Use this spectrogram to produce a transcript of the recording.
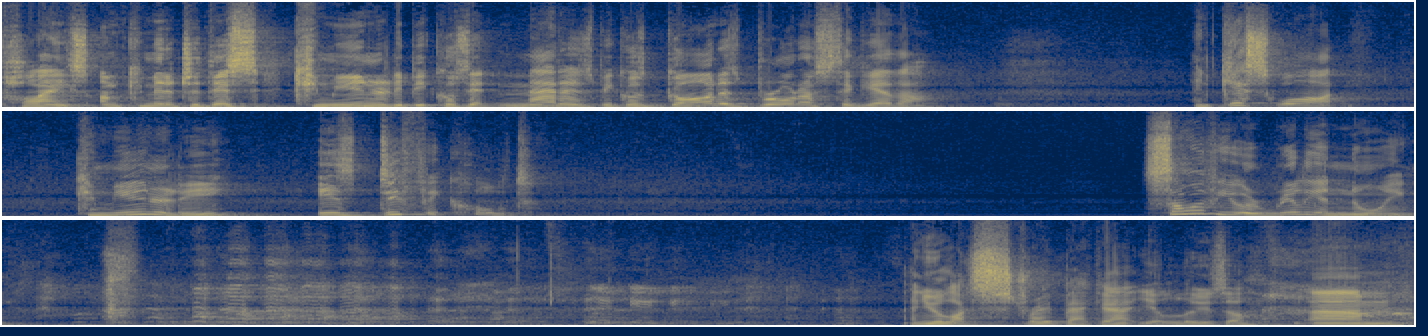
place. I'm committed to this community because it matters, because God has brought us together. And guess what? Community is difficult. Some of you are really annoying. And you're like, straight back out, you loser. Um,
